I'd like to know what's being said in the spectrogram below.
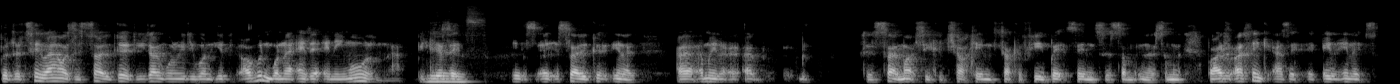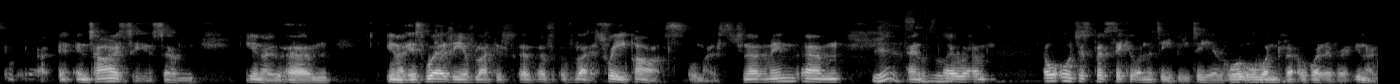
but the two hours is so good. You don't really want. I wouldn't want to edit any more than that because yes. it, it's it's so good. You know, uh, I mean, uh, uh there's so much you could chuck in, chuck a few bits into some, you know, some. But I, I think as it in, in its uh, entirety, it's um, you know, um, you know, it's worthy of like a, of, of like three parts almost. Do you know what I mean? Um, yes, and absolutely. so um, or, or just put stick it on the DVD or, or, one, or whatever, you know.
